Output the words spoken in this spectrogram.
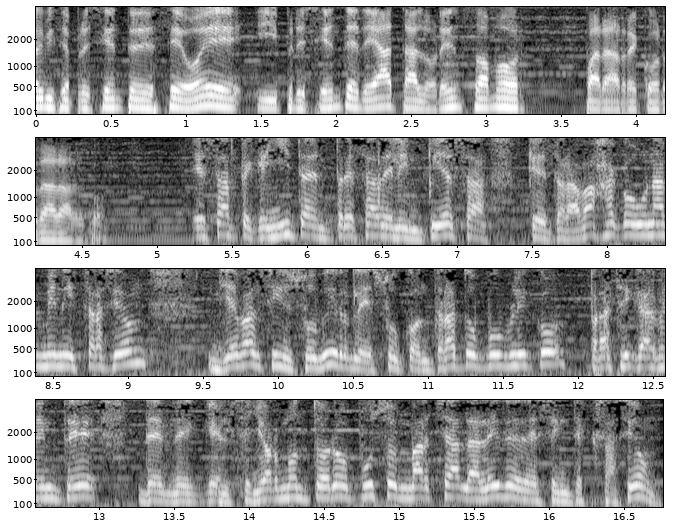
el vicepresidente de COE y presidente de ATA, Lorenzo Amor, para recordar algo. Esa pequeñita empresa de limpieza que trabaja con una administración llevan sin subirle su contrato público prácticamente desde que el señor Montoro puso en marcha la ley de desindexación.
